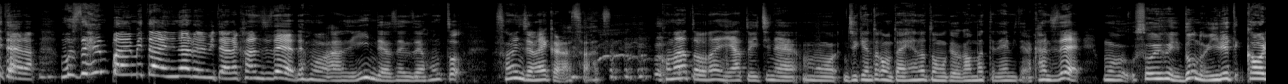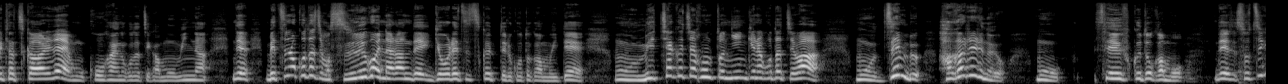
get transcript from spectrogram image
みたいな。もう先輩みたいになるみたいな感じで。でも、あ、いいんだよ、全然。本当そういうんじゃないからさ。この後何？あと1年、もう受験とかも大変だと思うけど頑張ってね、みたいな感じで、もうそういう風にどんどん入れて、変わり立ち変わりで、もう後輩の子たちがもうみんな、で、別の子たちもすごい並んで行列作ってる子とかもいて、もうめちゃくちゃ本当人気な子たちは、もう全部剥がれるのよ。もう、制服とかも。で、卒業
